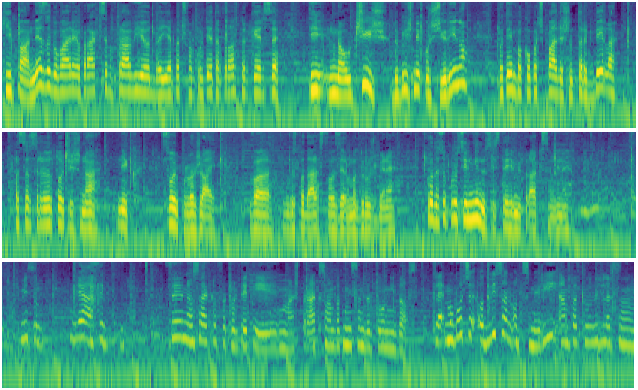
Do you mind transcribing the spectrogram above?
ki pa ne zagovarjajo prakse, pa pravijo, da je pač fakulteta prostor, kjer se ti naučiš, dobiš neko širino, potem pa, ko pač padeš na trg dela, pa se osredotočiš na nek svoj položaj v gospodarstvu oziroma družbi. Ne. Tako da so plusi in minusi s temi praksami. Mhm. Mislim, ja, se Vse na vsaki fakulteti imaš prakso, ampak mislim, da to ni dost. Tle, mogoče odvisen od smeri, ampak videla sem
